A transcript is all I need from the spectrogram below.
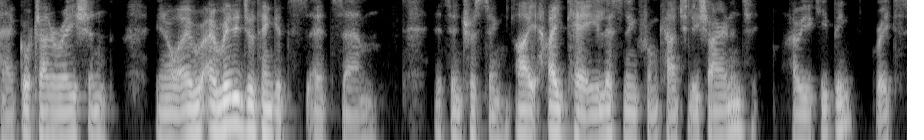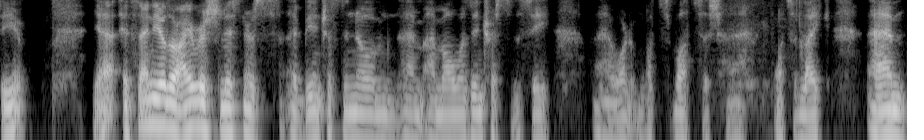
uh, go to adoration. You know, I, I really do think it's it's um it's interesting. Hi, hi Kay, listening from County Laois, Ireland. How are you keeping? Great to see you. Yeah, if any other Irish listeners, I'd be interested to know. I'm, I'm always interested to see uh, what what's what's it uh, what's it like. Um,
